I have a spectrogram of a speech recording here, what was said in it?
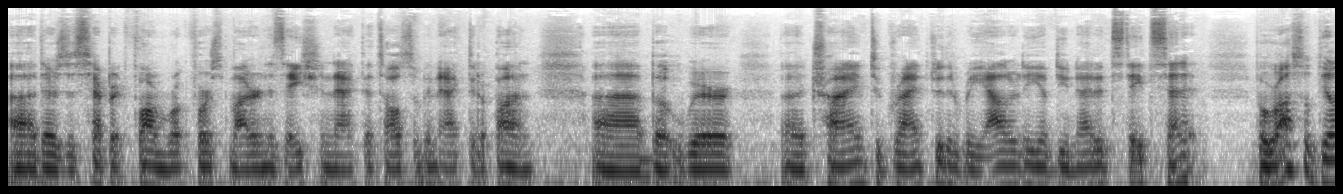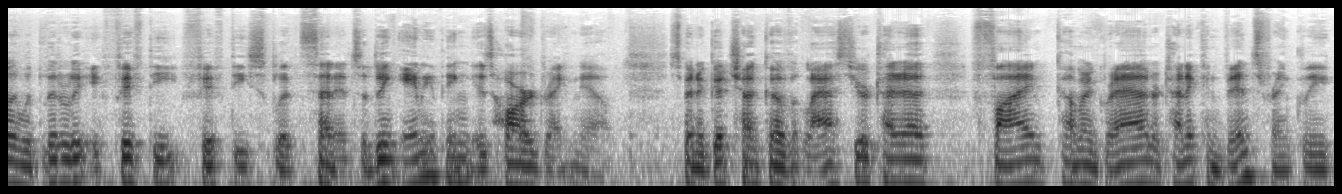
Uh, there's a separate Farm Workforce Modernization Act that's also been acted upon. Uh, but we're uh, trying to grind through the reality of the United States Senate. But we're also dealing with literally a 50 50 split Senate. So doing anything is hard right now. Spent a good chunk of last year trying to find common ground or trying to convince, frankly,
